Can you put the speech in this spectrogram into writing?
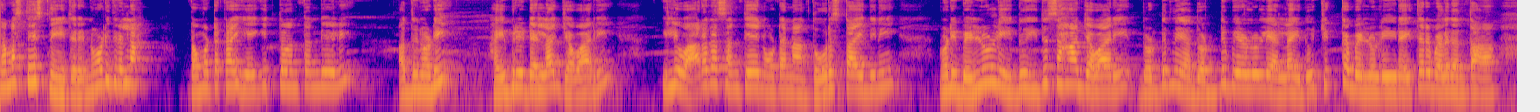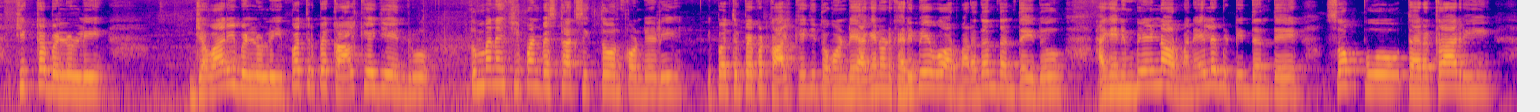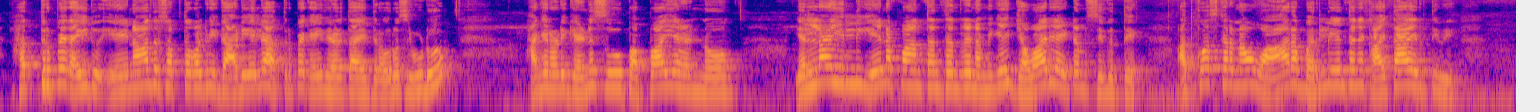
ನಮಸ್ತೆ ಸ್ನೇಹಿತರೆ, ನೋಡಿದ್ರಲ್ಲ? ಟೊಮೊಟೊಕಾಯಿ ಹೇಗಿತ್ತು ಅಂತಂದೇಳಿ? ಅದು ನೋಡಿ, ಹೈಬ್ರಿಡ್ ಎಲ್ಲ ಜವಾರಿ. ಇಲ್ಲಿ ವಾರದ ಸಂತೆಯ ನೋಟ ನಾನು ತೋರಿಸ್ತಾ ಇದ್ದೀನಿ. ನೋಡಿ, ಬೆಳ್ಳುಳ್ಳಿ ಇದು ಇದು ಸಹ ಜವಾರಿ. ದೊಡ್ಡ ದೊಡ್ಡ ಬೆಳ್ಳುಳ್ಳಿ ಅಲ್ಲ ಇದು. ಚಿಕ್ಕ ಬೆಳ್ಳುಳ್ಳಿ, ರೈತರು ಬೆಳೆದಂತಹ ಚಿಕ್ಕ ಬೆಳ್ಳುಳ್ಳಿ, ಜವಾರಿ ಬೆಳ್ಳುಳ್ಳಿ, ಇಪ್ಪತ್ತು ರೂಪಾಯಿ ಕಾಲು ಕೆ ಜಿ ಅಂದರು. ತುಂಬಾ ಚೀಪ್ ಆ್ಯಂಡ್ ಬೆಸ್ಟಾಗಿ ಸಿಕ್ತು ಅಂದ್ಕೊಂಡೇಳಿ ಇಪ್ಪತ್ತು ರೂಪಾಯಿ ಕೊಟ್ಟು ಕಾಲು ಕೆ ಜಿ ತೊಗೊಂಡೆ. ಹಾಗೆ ನೋಡಿ, ಕರಿಬೇವು ಅವ್ರ ಮರದಂತಂತೆ ಇದು. ಹಾಗೆ ನಿಂಬೆಹಣ್ಣು ಅವ್ರ ಮನೆಯಲ್ಲೇ ಬಿಟ್ಟಿದ್ದಂತೆ. ಸೊಪ್ಪು, ತರಕಾರಿ, ಹತ್ತು ರೂಪಾಯಿಗೆ ಐದು. ಏನಾದರೂ ಸೊಪ್ಪು ತೊಗೊಳ್ರಿ, ಈ ಗಾಡಿಯಲ್ಲೇ ಹತ್ತು ರೂಪಾಯಿಗೆ ಐದು ಹೇಳ್ತಾ ಇದ್ರು ಅವರು ಸಿವುಡು ಹಾಗೆ ನೋಡಿ, ಗೆಣಸು, ಪಪ್ಪಾಯ ಹಣ್ಣು, ಎಲ್ಲ ಇಲ್ಲಿ ಏನಪ್ಪ ಅಂತಂತಂದರೆ ನಮಗೆ ಜವಾರಿ ಐಟಮ್ ಸಿಗುತ್ತೆ. ಅದಕ್ಕೋಸ್ಕರ ನಾವು ವಾರ ಬರಲಿ ಅಂತಲೇ ಕಾಯ್ತಾ ಇರ್ತೀವಿ.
